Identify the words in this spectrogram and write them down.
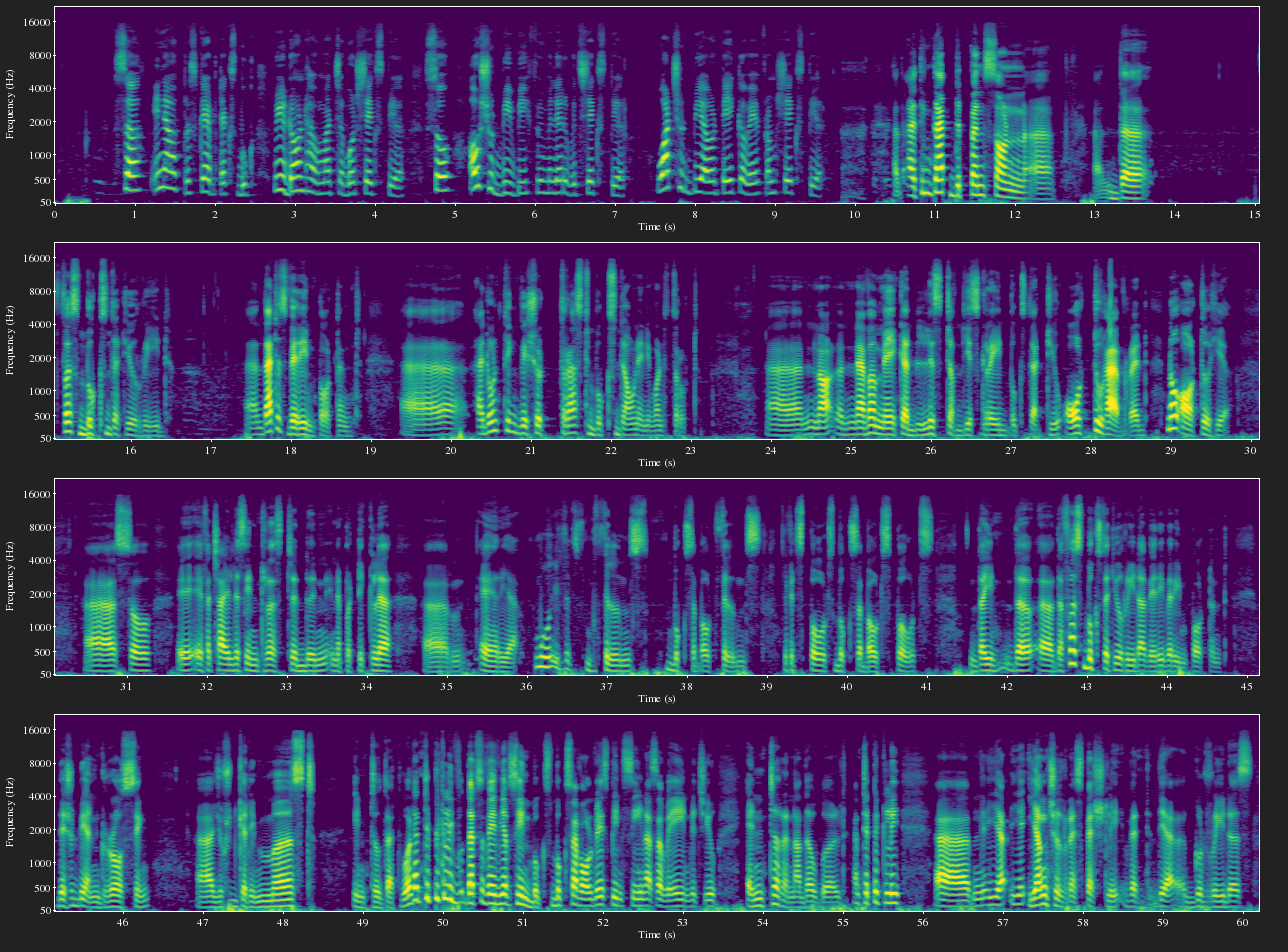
Sir, in our prescribed textbook, we don't have much about Shakespeare. So, how should we be familiar with Shakespeare? What should be our takeaway from Shakespeare? I think that depends on uh, uh, the first books that you read. Uh, that is very important. I don't think we should thrust books down anyone's throat. Uh, not, uh, never make a list of these great books that you ought to have read. No ought to here. Uh, so, if a child is interested in, in a particular um, area, if it's films, books about films, if it's sports, books about sports, the, the, uh, the first books that you read are very, very important. They should be engrossing. Uh, you should get immersed into that world. And typically, that's the way we have seen books. Books have always been seen as a way in which you enter another world. And typically, um, young children, especially when they are good readers,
